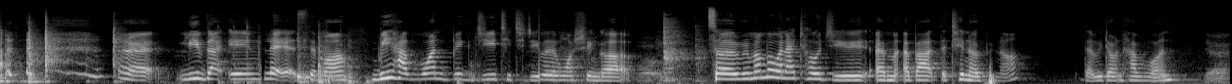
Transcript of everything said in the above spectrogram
Alright, leave that in, let it simmer. We have one big duty to do with washing up. So remember when I told you um, about the tin opener? That we don't have one? Yeah.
